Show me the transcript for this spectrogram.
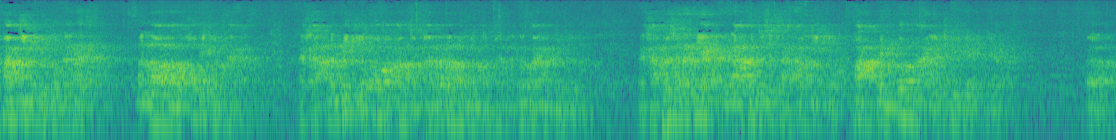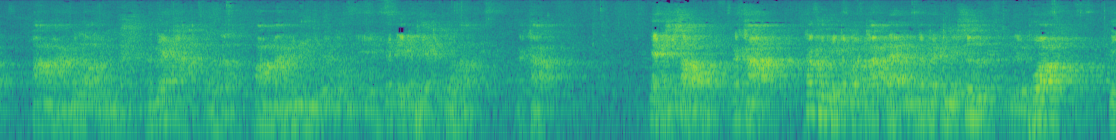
ความจริงมันอยู่ตรงนั้นนะมันรอเราเข้าไปค้นหานะครับ มันไม่เกี่ยวข้องกับความสัมพันธ์ว่าเรามีความสัมพันธ์กับต้นไม้อยู่เลยนะครับ เพราะฉะนั้นเนี่ยเวลาคุณจะศึกษาความจริงเกี่ยวความเป็นต้นไม้หรือทรีเนี่ย ความหมายมันรออยู่ตรงไหนมันแยกขาดตัวเรา ความหมายมันมีอยู่ในตัวมันเองเป็นเอกเทศตัวเรานะครับอย่างที่สองนะครับ ถ้าคุณมีกระบวนการแบบ interpretivism หรือพวกตี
